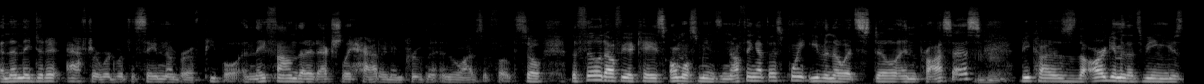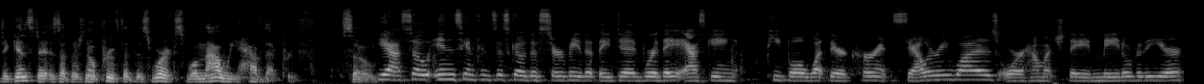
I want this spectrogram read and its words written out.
And then they did it afterward with the same number of people. And they found that it actually had an improvement in the lives of folks. So the Philadelphia case almost means nothing at this point, even though it's still in process, Mhm. because the argument that's being used against it is that there's no proof that this works. Well, now we have that proof. So Yeah, so in San Francisco, the survey that they did, were they asking people what their current salary was or how much they made over the year?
